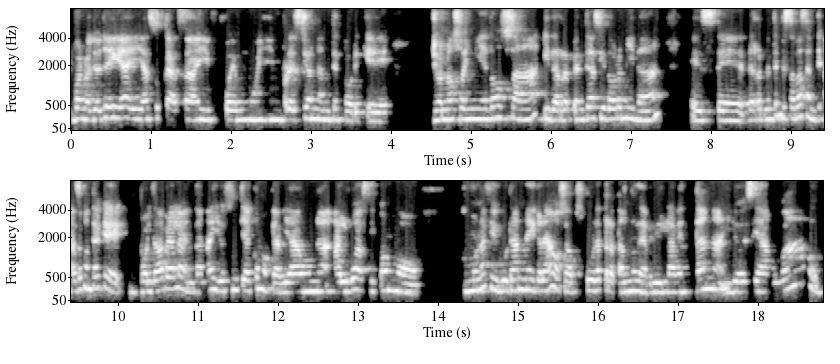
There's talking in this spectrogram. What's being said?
bueno, yo llegué ahí a su casa y fue muy impresionante porque yo no soy miedosa y de repente así dormida, este, de repente empezaba a sentir, hace cuenta que volteaba a ver a la ventana y yo sentía como que había una, algo así como como una figura negra, o sea, oscura, tratando de abrir la ventana. Y yo decía, wow, o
